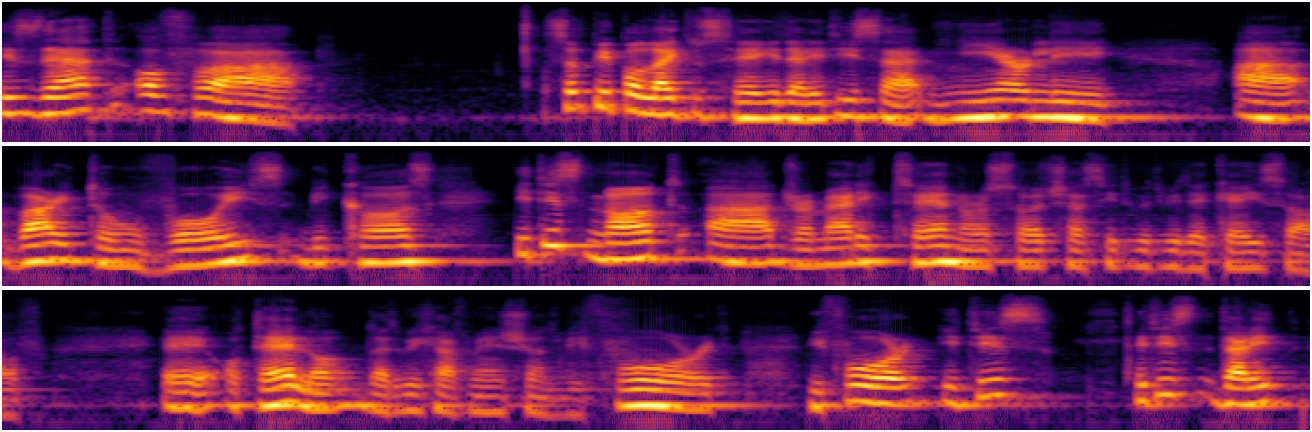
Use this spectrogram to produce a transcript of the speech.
is that of uh, some people like to say that it is a nearly a baritone voice because it is not a dramatic tenor such as it would be the case of uh, Otello that we have mentioned before. Before it is, it is that it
